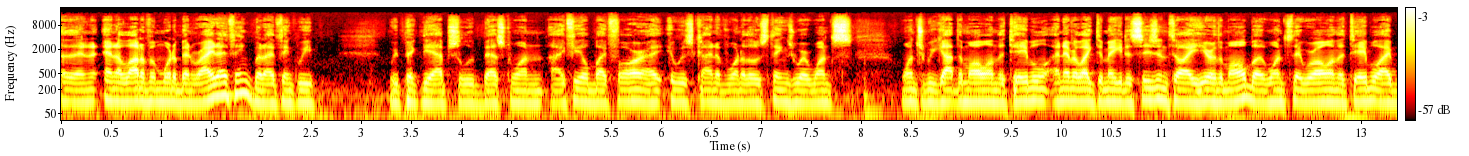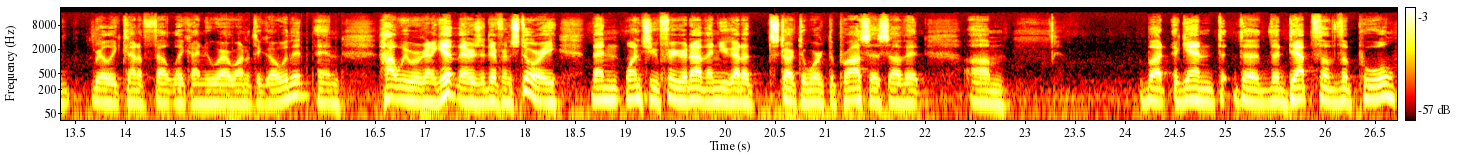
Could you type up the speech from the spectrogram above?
and, and a lot of them would have been right i think but i think we we picked the absolute best one. I feel by far I, it was kind of one of those things where once once we got them all on the table. I never like to make a decision until i hear them all but once they were all on the table i really kind of felt like i knew where i wanted to go with it. And how we were going to get there is a different story. Then once you figure it out then you got to start to work the process of it. Um, but again th- the the depth of the pool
